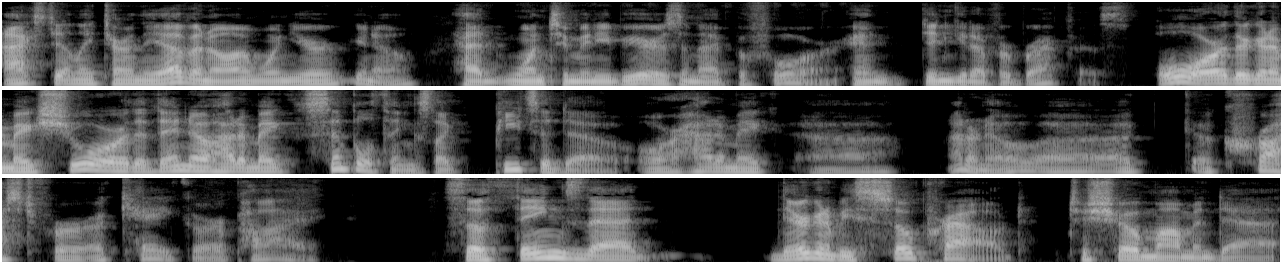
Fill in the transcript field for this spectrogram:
accidentally turn the oven on when you're, you know, had one too many beers the night before and didn't get up for breakfast. Or they're going to make sure that they know how to make simple things like pizza dough or how to make, uh, I don't know, uh, a, a crust for a cake or a pie. So things that they're going to be so proud to show mom and dad.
